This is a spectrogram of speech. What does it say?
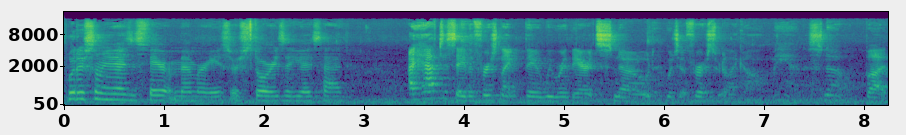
What are some of you guys' favorite memories or stories that you guys had? I have to say, the first night they, we were there, it snowed, which at first we were like, oh man, snow. But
